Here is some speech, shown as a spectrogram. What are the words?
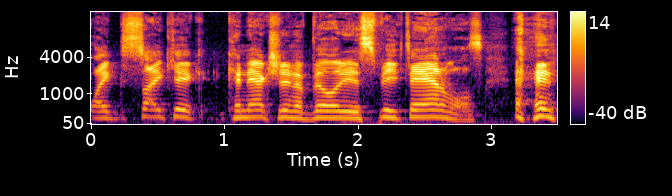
like psychic connection ability to speak to animals, and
